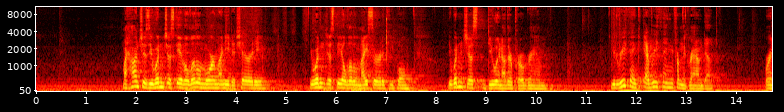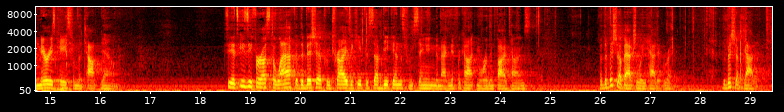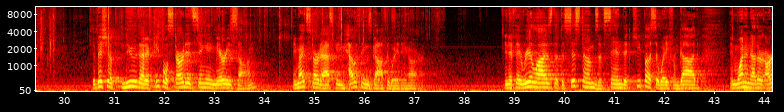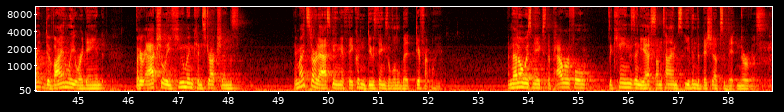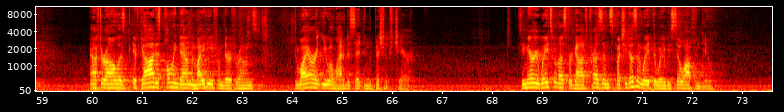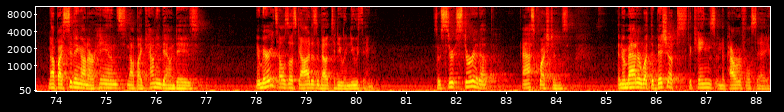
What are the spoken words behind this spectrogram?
My hunch is you wouldn't just give a little more money to charity. You wouldn't just be a little nicer to people. You wouldn't just do another program. You'd rethink everything from the ground up or in Mary's case, from the top down. See, it's easy for us to laugh at the bishop who tried to keep the subdeacons from singing the Magnificat more than five times. But the bishop actually had it right. The bishop got it. The bishop knew that if people started singing Mary's song, they might start asking how things got the way they are. And if they realize that the systems of sin that keep us away from God and one another aren't divinely ordained, but are actually human constructions, they might start asking if they couldn't do things a little bit differently. And that always makes the powerful, the kings, and yes, sometimes even the bishops a bit nervous. After all, if God is pulling down the mighty from their thrones, then why aren't you allowed to sit in the bishop's chair? See, Mary waits with us for God's presence, but she doesn't wait the way we so often do. Not by sitting on our hands, not by counting down days. No, Mary tells us God is about to do a new thing. So stir, stir it up, ask questions, and no matter what the bishops, the kings, and the powerful say,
